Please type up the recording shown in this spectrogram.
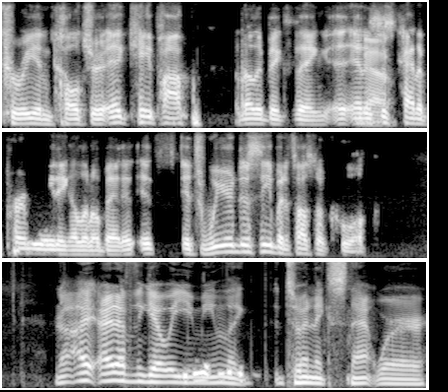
Korean culture and K-pop, another big thing, and yeah. it's just kind of permeating a little bit. It, it's it's weird to see, but it's also cool. No, I I definitely get what you mean, like to an extent where,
